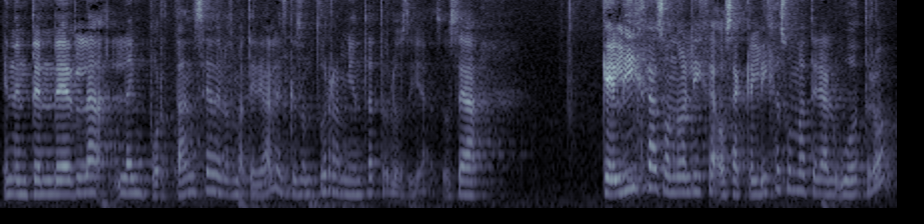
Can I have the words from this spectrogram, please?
en entender la, la importancia de los materiales, que son tu herramienta todos los días. O sea, que elijas o no elijas, o sea, que elijas un material u otro,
